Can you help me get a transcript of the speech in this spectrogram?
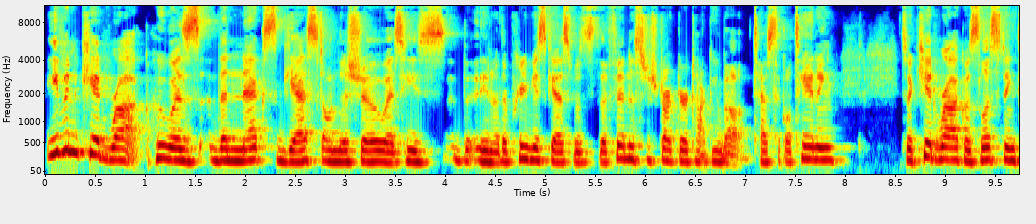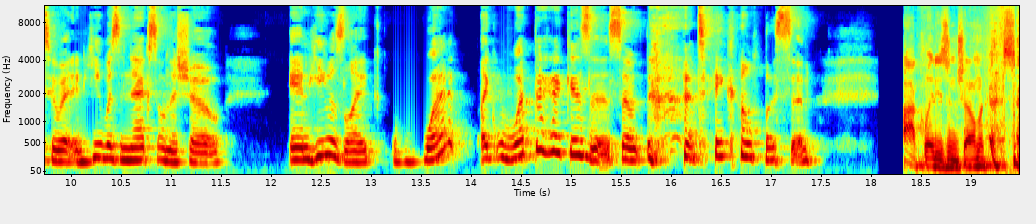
Even Kid Rock, who was the next guest on the show, as he's, you know, the previous guest was the fitness instructor talking about testicle tanning. So Kid Rock was listening to it and he was next on the show and he was like, what? Like, what the heck is this? So take a listen. Ladies and gentlemen, so,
